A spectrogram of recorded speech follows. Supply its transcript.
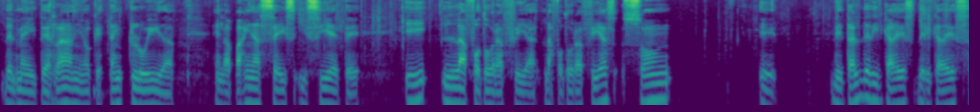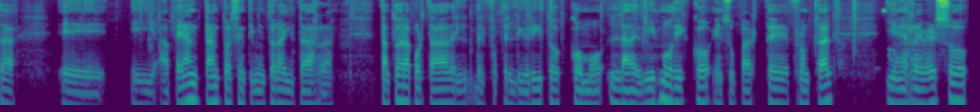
del Mediterráneo que está incluida en la página 6 y 7 y la fotografía. Las fotografías son eh, de tal delicadeza, delicadeza eh, y apelan tanto al sentimiento de la guitarra, tanto de la portada del, del, librito como la del mismo disco en su parte frontal y en el reverso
